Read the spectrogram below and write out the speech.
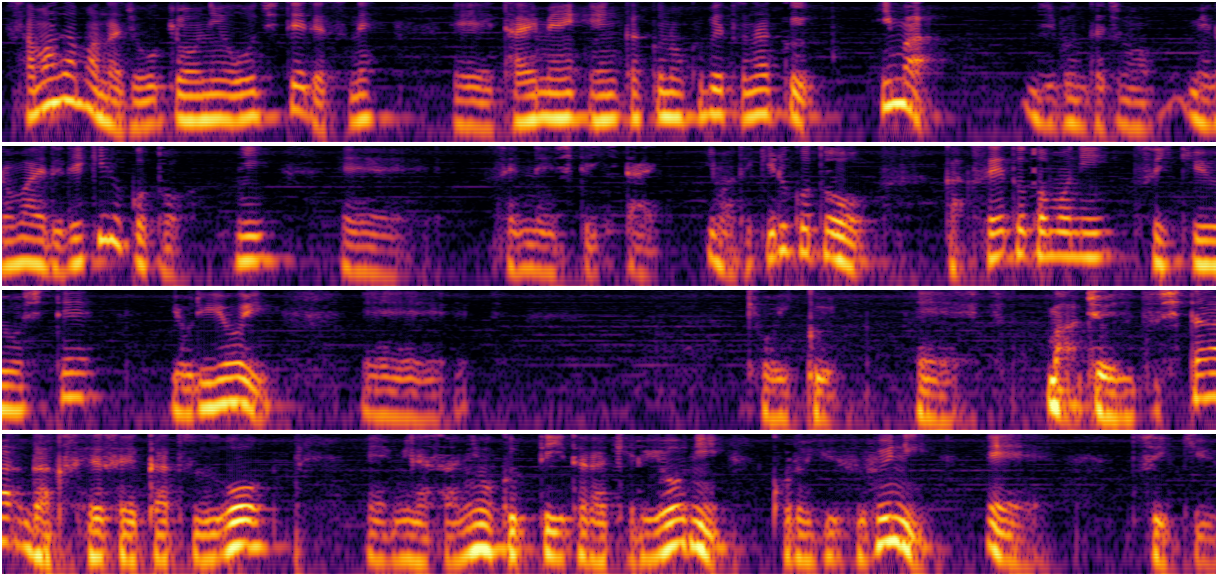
様々な状況に応じてですね、対面遠隔の区別なく、今、自分たちの目の前でできることに、え専念していきたい。今できることを学生と共に追求をして、より良い、えー、教育、え、まあ、充実した学生生活を、え、皆さんに送っていただけるように、こういうふうに、え追求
